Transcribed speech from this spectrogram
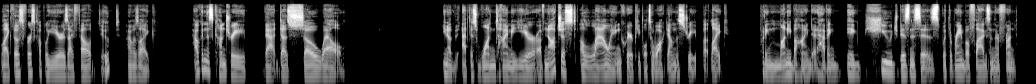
Like those first couple years, I felt duped. I was like, how can this country that does so well, you know, at this one time a year of not just allowing queer people to walk down the street, but like putting money behind it, having big, huge businesses with the rainbow flags in their front,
